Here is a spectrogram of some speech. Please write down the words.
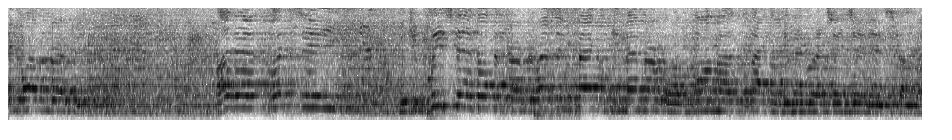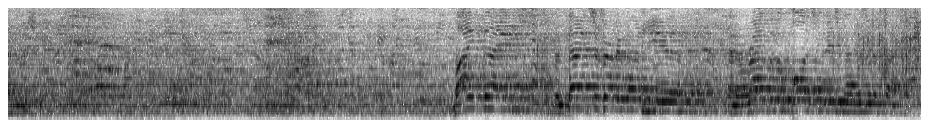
You, Father Murphy. There, let's see. Would you please stand up if you're a present faculty member or a former faculty member at St. Saviour's Elementary School? My thanks, the thanks of everyone here, and a round of applause for these members of the faculty.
